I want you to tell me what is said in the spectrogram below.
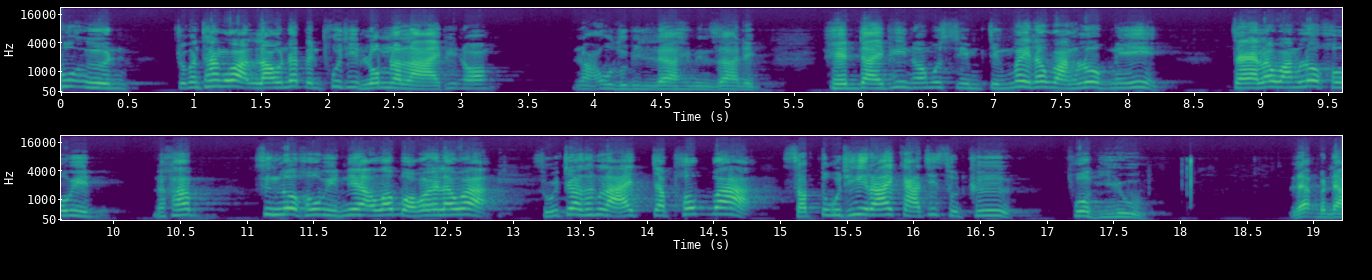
ผู้อื่นจนกระทั่งว่าเราเนี่ยเป็นผู้ที่ล้มละลายพี่น้องนะอูซุบิลลาฮิมินซาลิกเหตุใดพี่น้องมุสลิมจึงไม่ระวังโรคนี้ แต่ระวังโรคโควิดนะครับ ซึ่งโรคโควิดเนี่ยเอัลลอฮ์บอกไว้แล้วว่า สูเจ้าทั้งหลายจะพบว่า ศัตรูที่ร้ายกาจที่สุดคือพวกยิว และบรรดา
